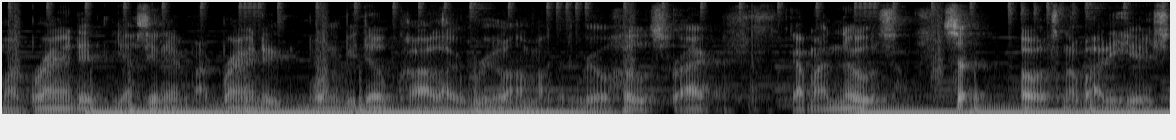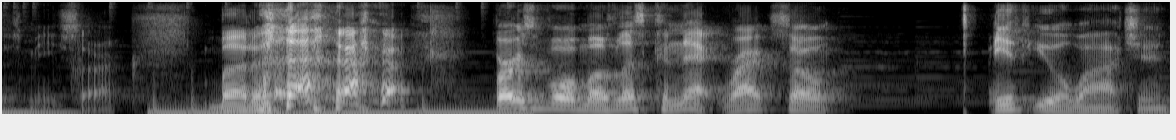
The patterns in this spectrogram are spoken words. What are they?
My branded, y'all see that? My branded want to be dope card like real. I'm like a real host, right? Got my notes. So, oh, it's nobody here. It's just me. Sorry. But uh, first and foremost, let's connect, right? So if you're watching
